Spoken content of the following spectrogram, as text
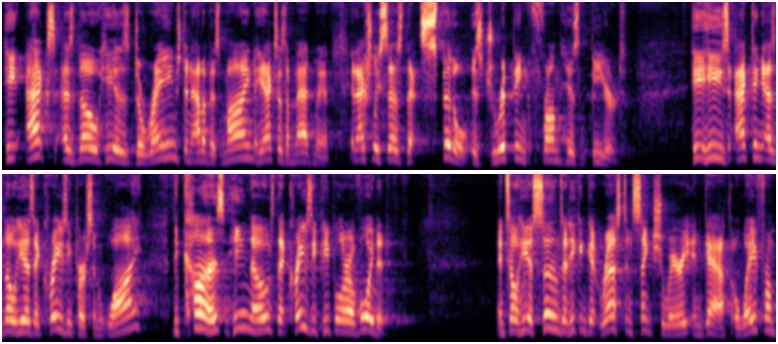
he acts as though he is deranged and out of his mind. He acts as a madman. It actually says that spittle is dripping from his beard. He, he's acting as though he is a crazy person. Why? Because he knows that crazy people are avoided. And so he assumes that he can get rest and sanctuary in Gath, away from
